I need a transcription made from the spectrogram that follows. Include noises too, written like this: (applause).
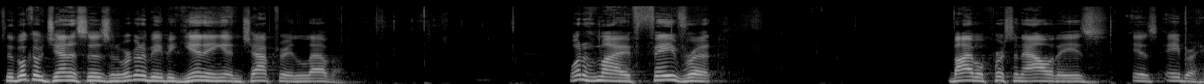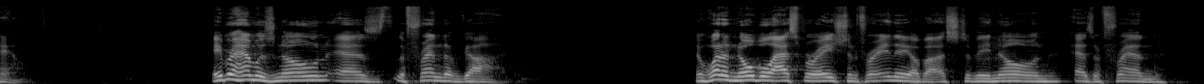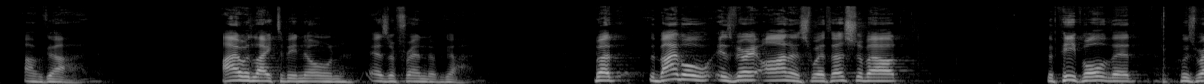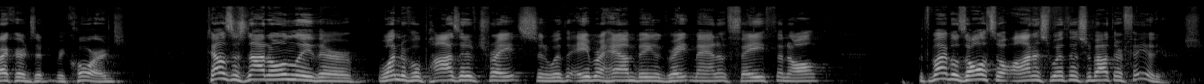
to the book of Genesis, and we're going to be beginning in chapter 11. One of my favorite Bible personalities is Abraham. Abraham was known as the friend of God. And what a noble aspiration for any of us to be known as a friend of God. I would like to be known as a friend of God. But the Bible is very honest with us about the people that whose records it records. Tells us not only their wonderful positive traits, and with Abraham being a great man of faith and all, but the Bible is also honest with us about their failures.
